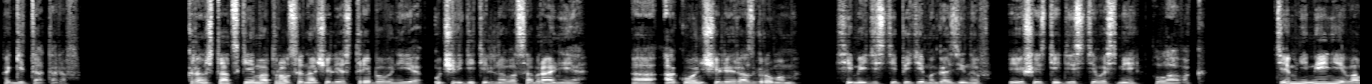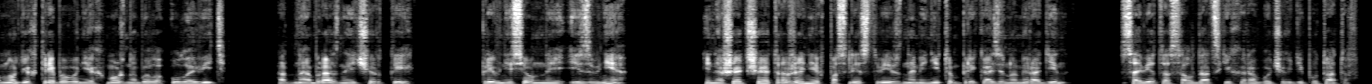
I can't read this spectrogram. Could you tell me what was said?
агитаторов. Кронштадтские матросы начали с требования учредительного собрания, а окончили разгромом 75 магазинов и 68 лавок. Тем не менее, во многих требованиях можно было уловить однообразные черты, привнесенные извне и нашедшие отражение впоследствии в знаменитом приказе номер 1 Совета солдатских и рабочих депутатов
